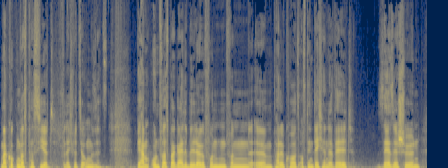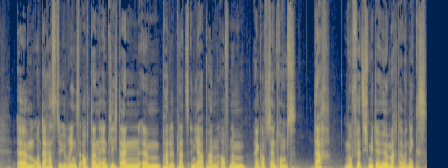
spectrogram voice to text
Mal gucken, was passiert. Vielleicht wird's ja umgesetzt. Wir haben unfassbar geile Bilder gefunden von ähm, Paddlecourts auf den Dächern der Welt. Sehr, sehr schön. Ähm, und da hast du übrigens auch dann endlich deinen ähm, Paddelplatz in Japan auf einem Einkaufszentrumsdach. Nur 40 Meter Höhe, macht aber nix.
